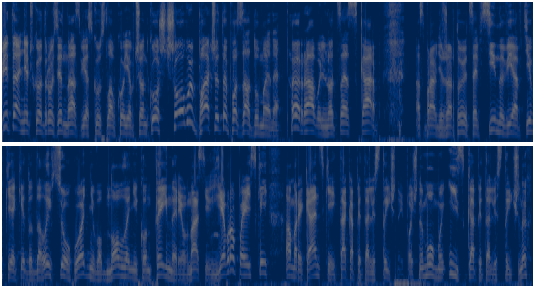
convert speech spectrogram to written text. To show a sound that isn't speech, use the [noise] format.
Вітаннячко, друзі, на зв'язку Славко Явченко. Що ви бачите позаду мене? Правильно, це скарб. Насправді жартую, це всі нові автівки, які додали сьогодні в обновлені контейнері. У нас є європейський, американський та капіталістичний. Почнемо ми із капіталістичних.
